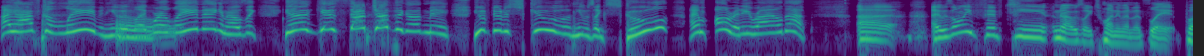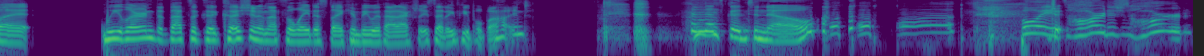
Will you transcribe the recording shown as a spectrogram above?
I have to leave." And he was like, "We're Oh. leaving," and I was like, "Yeah, yeah, stop jumping on me. You have to go to school." And he was like, "School? I'm already riled up." Uh, I was only fifteen. No, I was like twenty minutes late, but we learned that that's a good cushion, and that's the latest I can be without actually setting people behind. and that's good to know. Boy, it's hard. It's just hard.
